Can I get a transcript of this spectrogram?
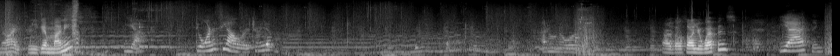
Nice. And you get money? Yeah. Do you want to see how rich I am? I don't know where. Are those all your weapons? Yeah, I think. so.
